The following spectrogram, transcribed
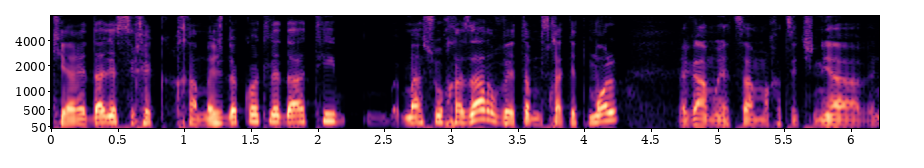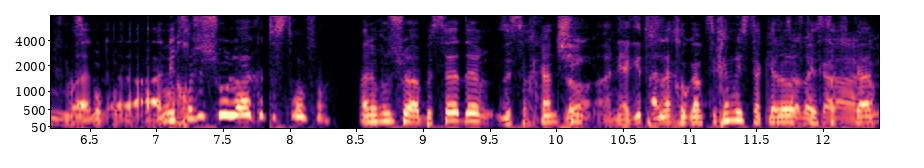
כי הרי דדיה שיחק חמש דקות לדעתי, מאז שהוא חזר, ואת המשחק אתמול. וגם, הוא יצא במחצית שנייה ונכנס פה כל אני. חושב שהוא לא היה קטסטרופה. אני חושב שהוא היה בסדר, זה שחקן ש... לא, אני אגיד לך, אנחנו גם צריכים להסתכל עליו כשחקן...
